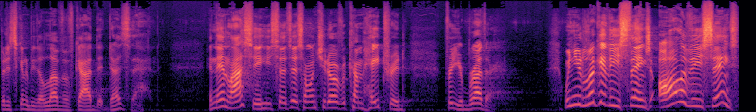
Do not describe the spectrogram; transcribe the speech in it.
But it's going to be the love of God that does that. And then lastly, he says this I want you to overcome hatred for your brother. When you look at these things, all of these things,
